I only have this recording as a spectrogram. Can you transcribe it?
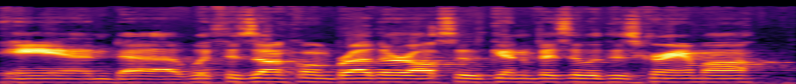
and uh, with his uncle and brother. Also, going to visit with his grandma.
